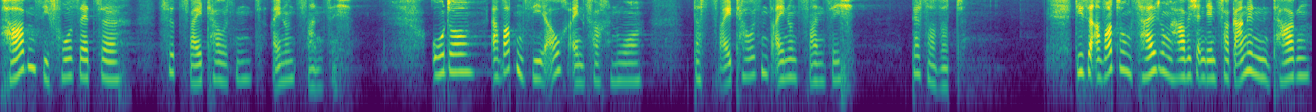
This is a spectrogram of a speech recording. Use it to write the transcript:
Haben Sie Vorsätze für 2021? Oder erwarten Sie auch einfach nur, dass 2021 besser wird? Diese Erwartungshaltung habe ich in den vergangenen Tagen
